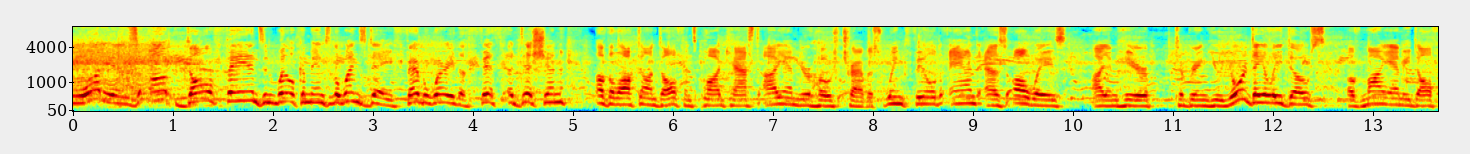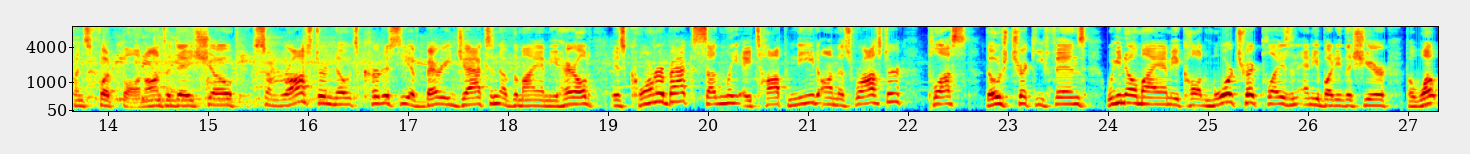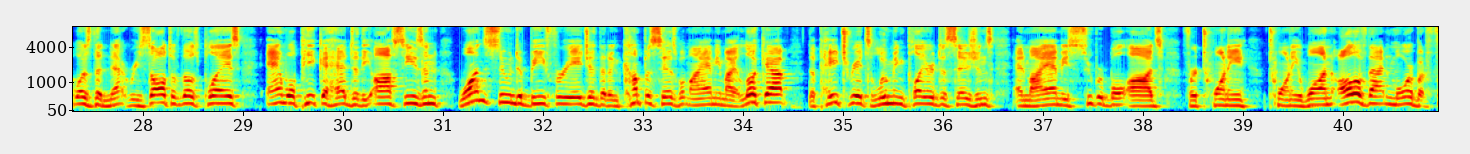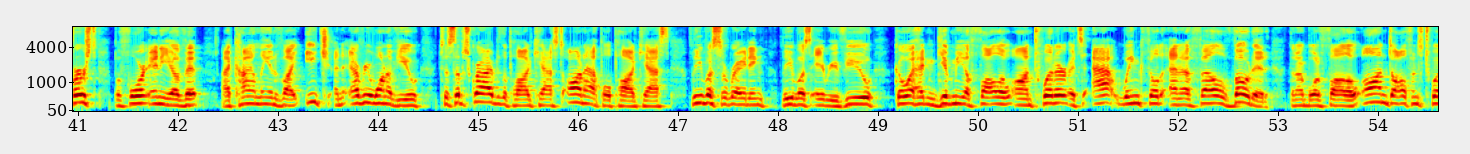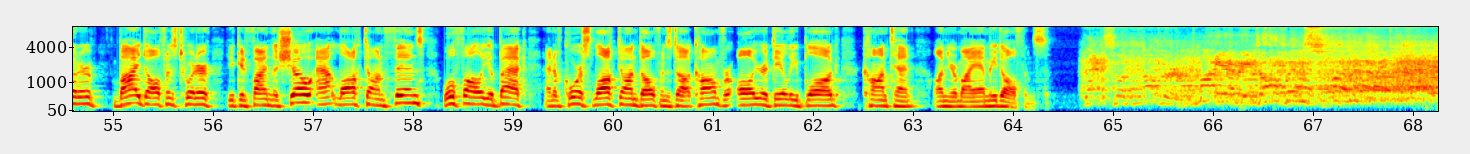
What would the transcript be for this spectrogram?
What is up, Dolph fans, and welcome into the Wednesday, February the 5th edition of the Locked On Dolphins podcast. I am your host, Travis Wingfield, and as always, I am here to bring you your daily dose of Miami Dolphins football. And on today's show, some roster notes courtesy of Barry Jackson of the Miami Herald. Is cornerback suddenly a top need on this roster? Plus, those tricky fins. We know Miami called more trick plays than anybody this year, but what was the net result of those plays? And we'll peek ahead to the offseason, one soon to be free agent that encompasses what Miami might look at, the Patriots' looming player decisions, and Miami's Super Bowl odds for 2021. All of that and more, but first, before any of it, I kindly invite each and every one of you to subscribe to the podcast on Apple Podcasts. Leave us a rating, leave us a review. Go ahead and give me a follow on Twitter. It's at Wingfield NFL voted the number one follow on Dolphins Twitter by Dolphins Twitter. You can find the show at Locked On Fins. We'll follow you back, and of course, LockedOnDolphins.com for all your daily blog content on your Miami Dolphins. That's another Miami Dolphins.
